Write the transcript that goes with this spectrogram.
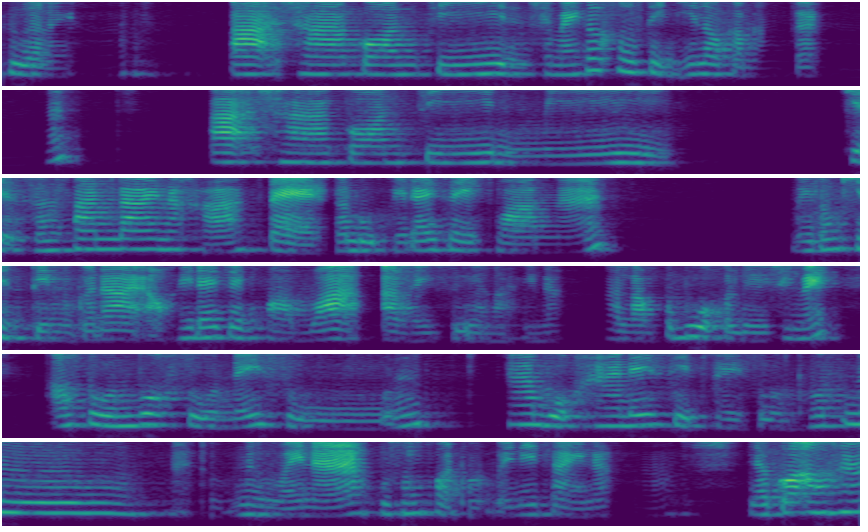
คืออะไรคะประชากรจีนใช่ไหมก็คือสิ่งที่เรากำลังจะหาประชากรจีนมี เขียนสั้นๆได้นะคะ แต่สรุปให้ได้ใจความนะ ไม่ต้องเขียนเต็มก็ได้ เอาให้ได้ใจความว่าอะไรคืออะไรนะเราก็บวกกันเลยใช่ไหม เอาศูนย์บวกศูนย์ได้ศูนย์ห้าบวกห้าได้สิบใส่ศูนย์ทดหนึ่งทดหนึ่งไว้นะครูส้มขอทดไว้ในใจนะคะ แล้วก็เอาห้า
